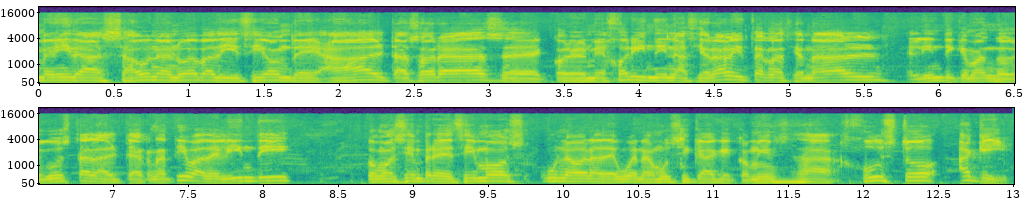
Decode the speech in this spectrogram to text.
Bienvenidas a una nueva edición de A Altas Horas eh, con el mejor indie nacional e internacional, el indie que más nos gusta, la alternativa del indie. Como siempre decimos, una hora de buena música que comienza justo aquí.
